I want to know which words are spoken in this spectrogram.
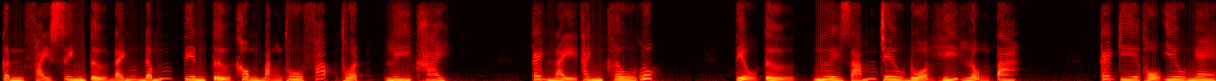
Cần phải sinh tử đánh đấm tiên tử không bằng thu pháp thuật, ly khai. Cái này thanh khâu quốc. Tiểu tử, ngươi dám trêu đùa hí lộng ta. Cái kia thổ yêu nghe,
